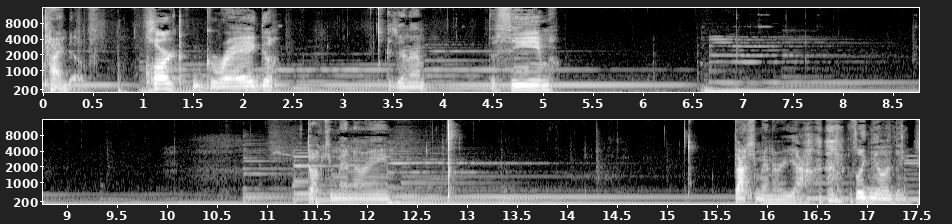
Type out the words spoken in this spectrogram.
Kind of. Clark Gregg is in it. The theme. Documentary. Documentary, yeah. That's like the only thing.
